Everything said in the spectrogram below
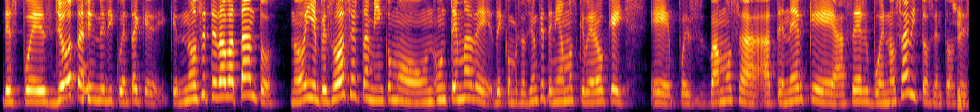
después yo también me di cuenta que, que, no se te daba tanto, ¿no? Y empezó a ser también como un, un tema de, de, conversación que teníamos que ver, ok, eh, pues vamos a, a, tener que hacer buenos hábitos. Entonces,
